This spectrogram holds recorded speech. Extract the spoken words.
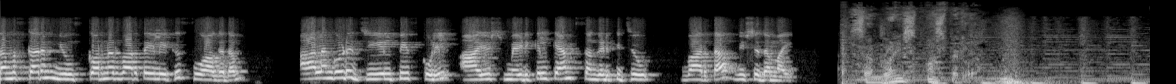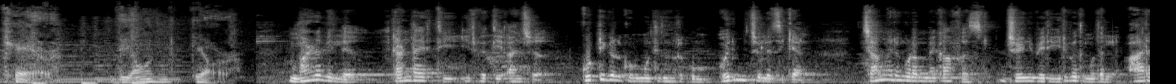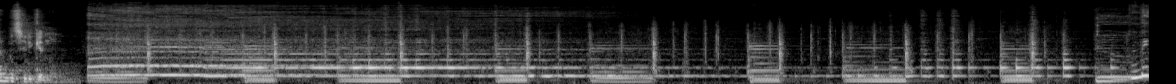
നമസ്കാരം news corner വാർത്തയിലേക്ക് സ്വാഗതം. ആലങ്കോട് ജി എൽ പി സ്കൂളിൽ ആയുഷ് മെഡിക്കൽ ക്യാമ്പ് സംഘടിപ്പിച്ചു. വാർത്ത വിശദമായി. Sunrise hospital care beyond care മഴവില്ല് രണ്ടായിരത്തി ഇരുപത്തി അഞ്ച് കുട്ടികൾക്കും മുതിർന്നവർക്കും ഒരുമിച്ച് ലസിക്കാൻ ചങ്ങരംകുളം മെഗാ ഫെസ്റ്റ് ജനുവരി ഇരുപത് മുതൽ ആരംഭിച്ചിരിക്കുന്നു.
